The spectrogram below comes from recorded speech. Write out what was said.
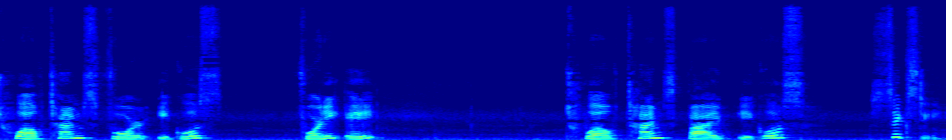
12 times 4 equals 48. 12 times 5 equals 60.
